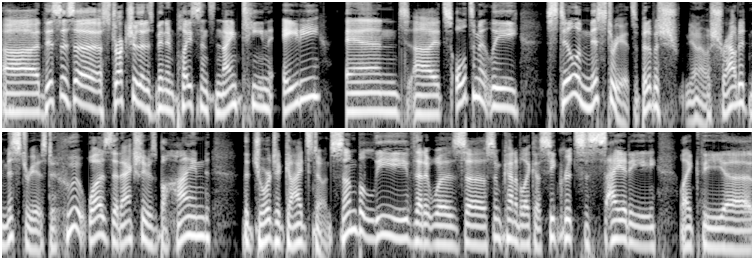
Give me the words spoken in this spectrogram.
Uh, this is a, a structure that has been in place since 1980, and uh, it's ultimately still a mystery. It's a bit of a sh- you know a shrouded mystery as to who it was that actually was behind the Georgia Guidestones. Some believe that it was uh, some kind of like a secret society, like the uh,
